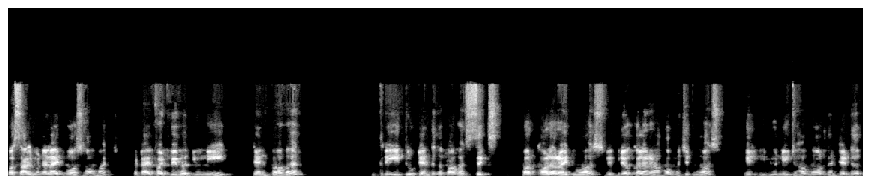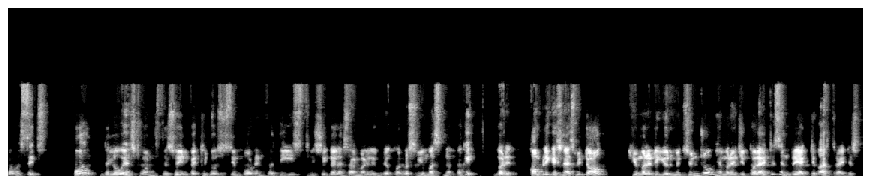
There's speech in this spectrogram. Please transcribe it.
for salmonella, it was how much? For typhoid fever, you need 10 power 3 to 10 to the power 6. For cholera, it was, Vibrio cholera, how much it was? It, you need to have more than 10 to the power 6. For the lowest ones, this so infective dose is important for these Shigella, salmonella, Vibrio cholera. So you must know. Okay, got it. Complication as we talk, hemolytic uremic syndrome, hemorrhagic colitis, and reactive arthritis.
